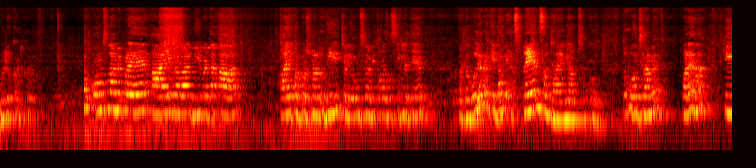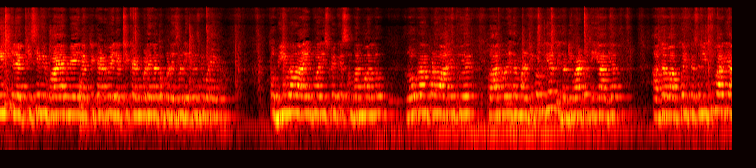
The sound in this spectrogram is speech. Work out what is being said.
वीडियो कट करो। ओम्स लॉ में पढ़े हैं? आई बराबर बी बटा आर आई प्रोपोर्शनल टू भी चलिए ओम्स लॉ भी थोड़ा सा सीख लेते हैं। मतलब बोले ना कि एकदम एक्सप्लेन समझाएँगे आप सबको। तो ओम्स लॉ में पढ़े ना कि किसी भी वायर में इलेक्ट्रिक करंट में इलेक्ट्रिक करंट बढ़ेगा तो पोटेंशियल डिफरेंस भी बढ़ेगा। तो बी बराबर आई इंटू आर इसको इक्वेशन वन मान लो। रो बराबर पढ़ो आर इंटू ए तो आर बराबर इधर मल्टीपल हो गया तो इधर डिवाइड हो दिया आ गया। अब जब आपको इक्वेशन ई टू आ गया,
